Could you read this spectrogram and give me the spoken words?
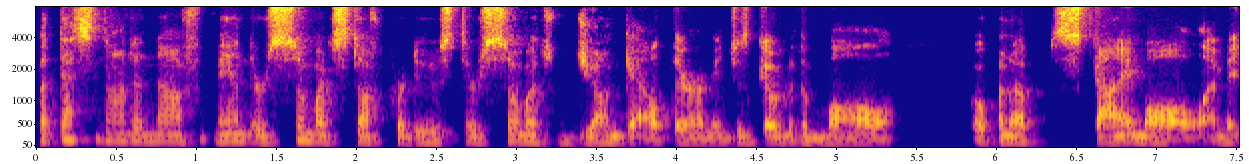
but that's not enough man there's so much stuff produced there's so much junk out there i mean just go to the mall open up SkyMall i mean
